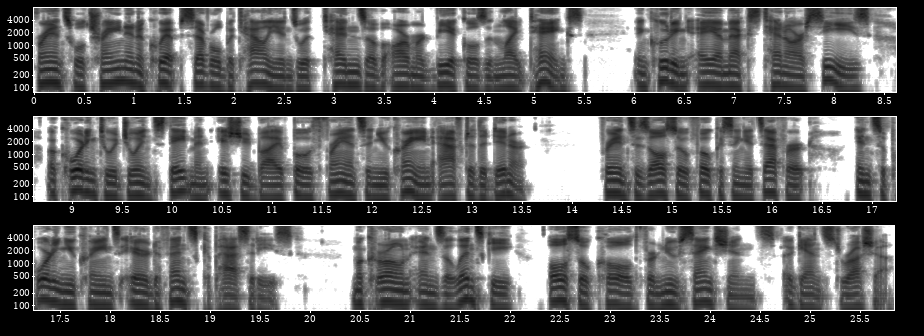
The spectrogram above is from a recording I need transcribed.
France will train and equip several battalions with tens of armored vehicles and light tanks, including AMX 10RCs, according to a joint statement issued by both France and Ukraine after the dinner. France is also focusing its effort in supporting Ukraine's air defense capacities. Macron and Zelensky also called for new sanctions against Russia.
